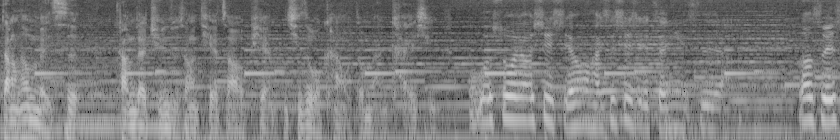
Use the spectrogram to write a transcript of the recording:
当他们每次他们在群组上贴照片，其实我看我都蛮开心。我说要谢谢哦，还是谢谢陈女士啊，然后随时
